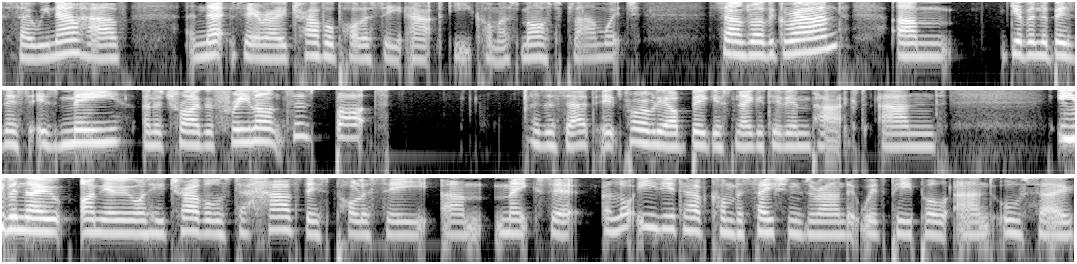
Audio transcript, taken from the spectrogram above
So we now have a net zero travel policy at e commerce master plan, which sounds rather grand. Um, given the business is me and a tribe of freelancers, but as I said, it's probably our biggest negative impact. And even though I'm the only one who travels, to have this policy um, makes it a lot easier to have conversations around it with people. And also,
